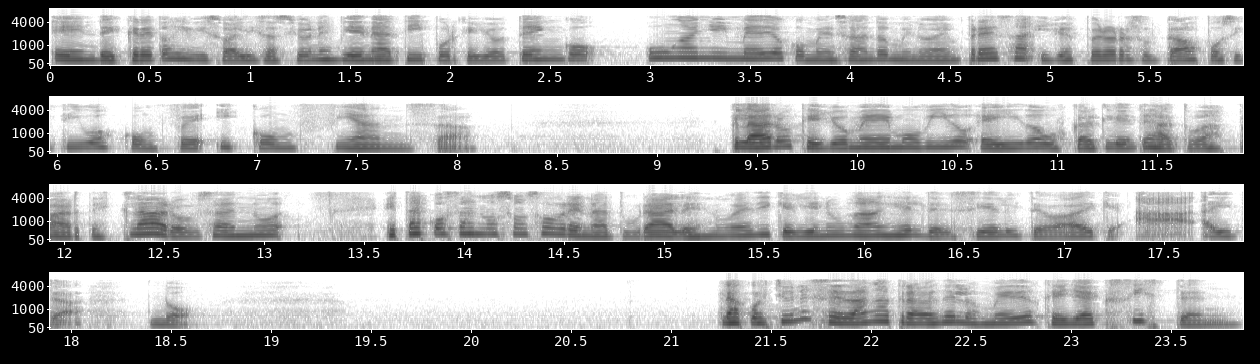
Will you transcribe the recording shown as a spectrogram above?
en decretos y visualizaciones viene a ti porque yo tengo un año y medio comenzando mi nueva empresa y yo espero resultados positivos con fe y confianza. Claro que yo me he movido, he ido a buscar clientes a todas partes. Claro, o sea, no, estas cosas no son sobrenaturales, no es de que viene un ángel del cielo y te va y que, ah, ahí está. No. Las cuestiones se dan a través de los medios que ya existen.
